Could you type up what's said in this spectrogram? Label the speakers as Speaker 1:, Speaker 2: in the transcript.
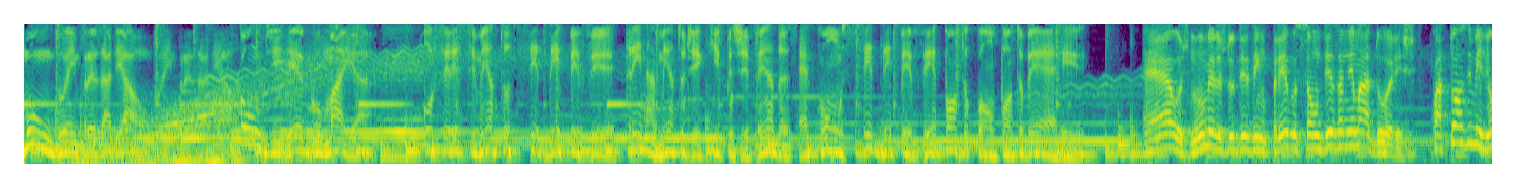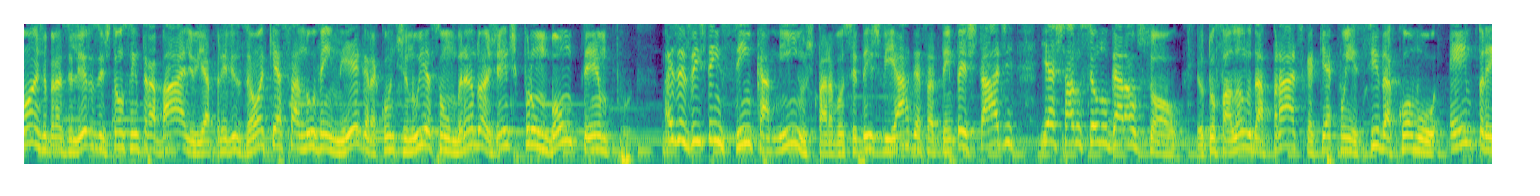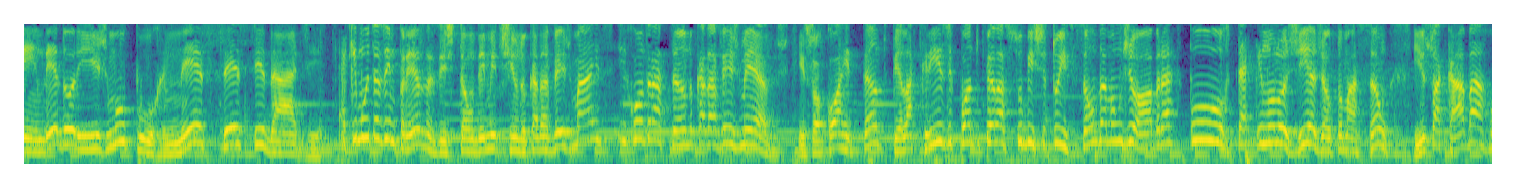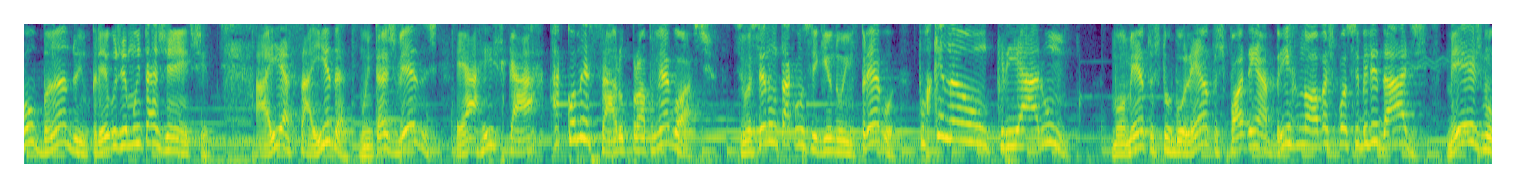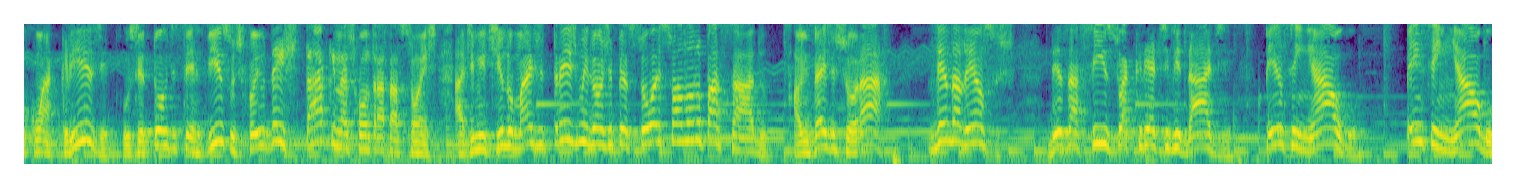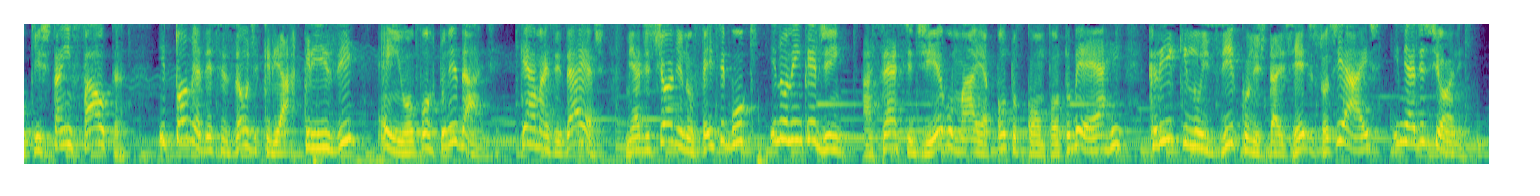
Speaker 1: Mundo Empresarial. Com Diego Maia.
Speaker 2: Oferecimento CDPV. Treinamento de equipes de vendas é com cdpv.com.br.
Speaker 3: É, os números do desemprego são desanimadores. 14 milhões de brasileiros estão sem trabalho e a previsão é que essa nuvem negra continue assombrando a gente por um bom tempo. Mas existem sim caminhos para você desviar dessa tempestade e achar o seu lugar ao sol. Eu tô falando da prática que é conhecida como empreendedorismo por necessidade. É que muitas empresas estão demitindo cada vez mais e contratando cada vez menos. Isso ocorre tanto pela crise quanto pela substituição da mão de obra por tecnologia de automação. Isso acaba roubando o emprego de muita gente. Aí a saída, muitas vezes, é arriscar a começar o próprio negócio. Se você não está conseguindo um emprego, por que não criar um? Momentos turbulentos podem abrir novas possibilidades. Mesmo com a crise, o setor de serviços foi o destaque nas contratações, admitindo mais de 3 milhões de pessoas só no ano passado. Ao invés de chorar, venda lenços. Desafie sua criatividade. Pense em algo. Pense em algo que está em falta e tome a decisão de criar crise em oportunidade. Quer mais ideias? Me adicione no Facebook e no LinkedIn. Acesse diegomaia.com.br, clique nos ícones das redes sociais e me adicione.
